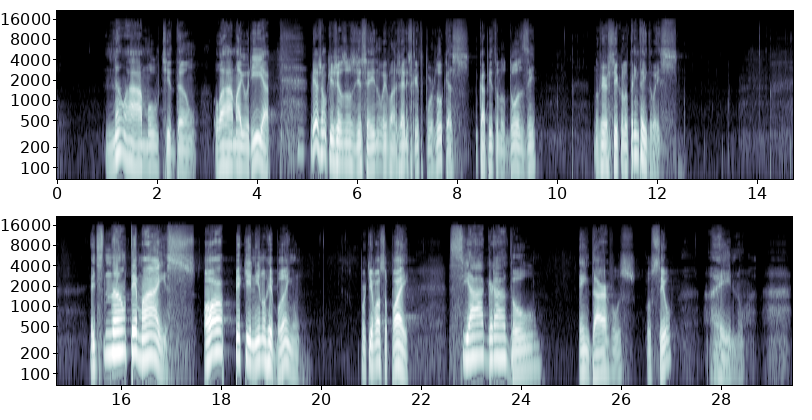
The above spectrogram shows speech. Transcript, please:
não à multidão ou à maioria. Vejam o que Jesus disse aí no Evangelho escrito por Lucas, no capítulo 12, no versículo 32. Ele diz: Não temais, ó pequenino rebanho, porque vosso Pai se agradou em dar-vos o seu reino.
